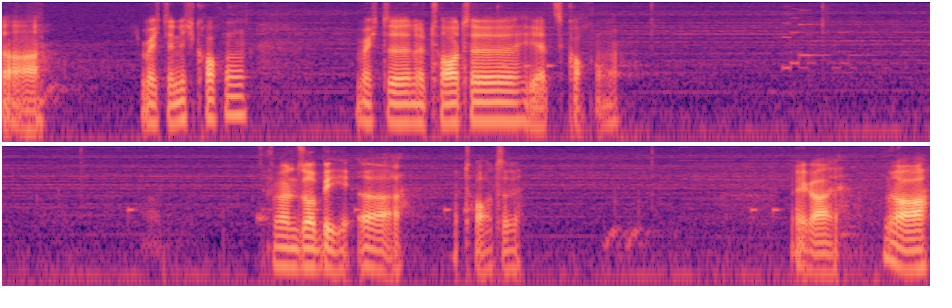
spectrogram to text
So. Ich möchte nicht kochen. Ich möchte eine Torte jetzt kochen. Ein Sorbet. Äh, Torte. Egal. Ja.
